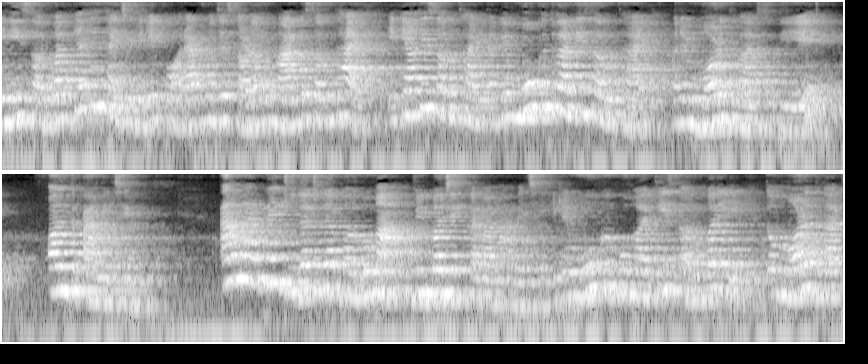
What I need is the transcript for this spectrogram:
એની શરૂઆત ક્યાંથી થાય છે? એટલે કે ખોરાકનો જે સડક માર્ગ શરૂ થાય, એ ક્યાંથી શરૂ થાય? તો કે મુખ દ્વારથી શરૂ થાય. અને મળ દ્વાર સુધી એ અંત પામે છે. આ માર્ગને જુદા જુદા ભાગોમાં વિભાજિત કરવામાં આવે છે. એટલે મુખ ગુહાથી શરૂ કરીએ તો મળ દ્વાર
